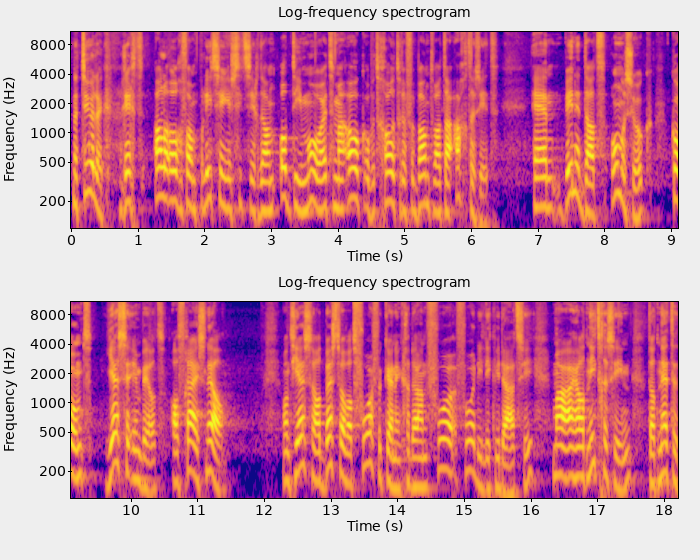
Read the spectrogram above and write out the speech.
Natuurlijk richt alle ogen van politie en justitie zich dan op die moord, maar ook op het grotere verband wat daarachter zit. En binnen dat onderzoek komt Jesse in beeld, al vrij snel. Want Jesse had best wel wat voorverkenning gedaan voor, voor die liquidatie. Maar hij had niet gezien dat net de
